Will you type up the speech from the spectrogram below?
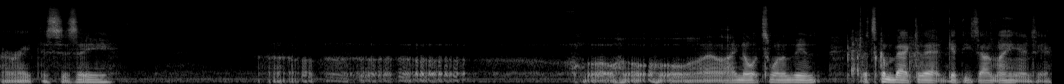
Alright, this is a oh, oh, well, I know it's one of the. Let's come back to that and get these out of my hands here.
